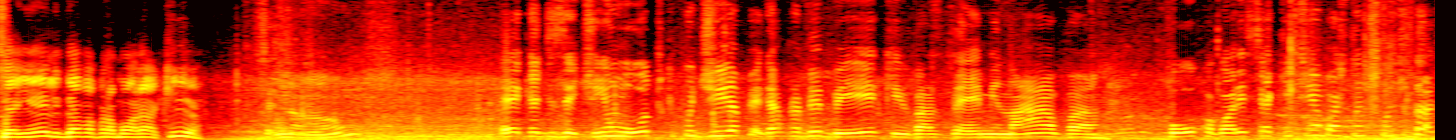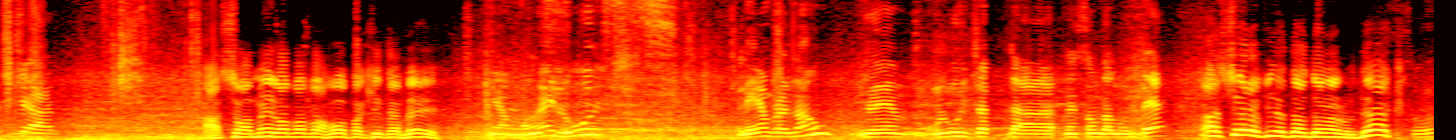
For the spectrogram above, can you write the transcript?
Sem ele dava pra morar aqui? Não. É, quer dizer, tinha um outro que podia pegar para beber, que é, minava pouco. Agora esse aqui tinha bastante quantidade de água. A sua mãe lavava roupa aqui também? Minha mãe, Lourdes, lembra não? Lembra, Lourdes da, da pensão da Lourdes? A senhora é filha da dona Ludeca? Sou.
